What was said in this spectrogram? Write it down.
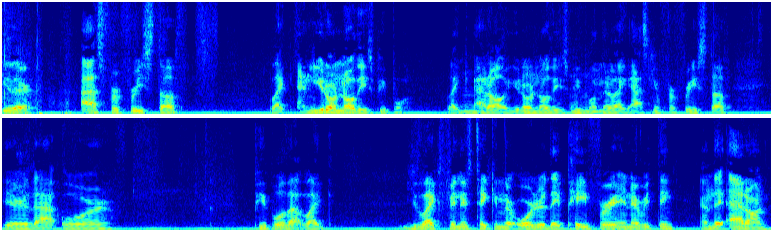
either ask for free stuff, like and you don't know these people. Like Mhm. at all. You don't know these people Mhm. and they're like asking for free stuff. Either that or people that like you like finish taking their order, they pay for it and everything, and they add on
